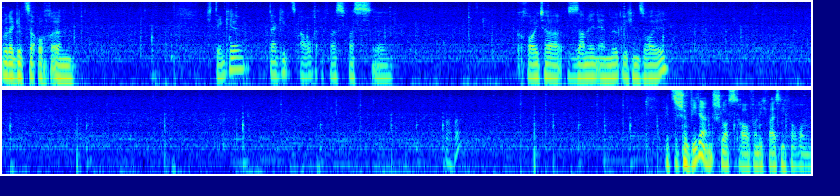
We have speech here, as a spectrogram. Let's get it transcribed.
Oder gibt es da auch... Ähm ich denke, da gibt es auch etwas, was äh, Kräuter sammeln ermöglichen soll. Jetzt ist schon wieder ein Schloss drauf und ich weiß nicht warum.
